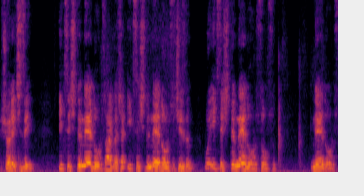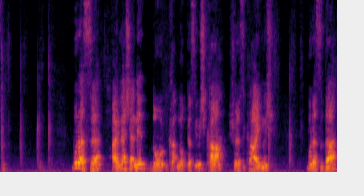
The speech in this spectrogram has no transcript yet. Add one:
Şöyle çizeyim. x eşittir neye doğrusu arkadaşlar. x eşittir neye doğrusu çizdim. Bu x eşittir neye doğrusu olsun. Neye doğrusu. Burası arkadaşlar ne doğru, noktasıymış? K. Şurası K'ymış. Burası da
